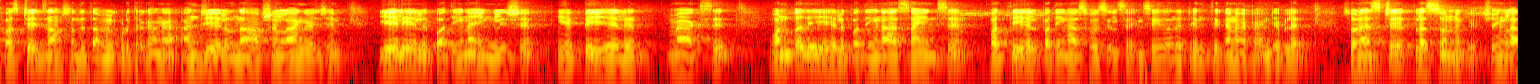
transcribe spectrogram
ஃபஸ்ட்டு எக்ஸாம்ஸ் வந்து தமிழ் கொடுத்துருக்காங்க. அஞ்சு ஏழு வந்து ஆப்ஷனல் லாங்குவேஜ் ஏழு ஏழு பார்த்திங்கன்னா இங்கிலீஷு. எட்டு ஏழு மேக்ஸு ஒன்பது ஏழு பார்த்தீங்கன்னா சயின்ஸு பத்து ஏழு பார்த்தீங்கன்னா சோசியல் சயின்ஸ் இது வந்து டென்த்துக்கான time table so next plus ஒன்னுக்கு சரிங்களா?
